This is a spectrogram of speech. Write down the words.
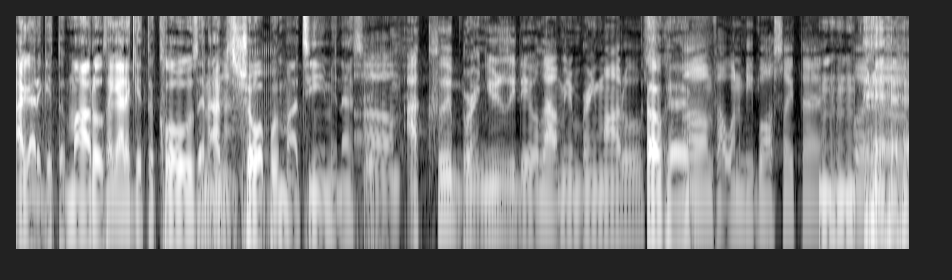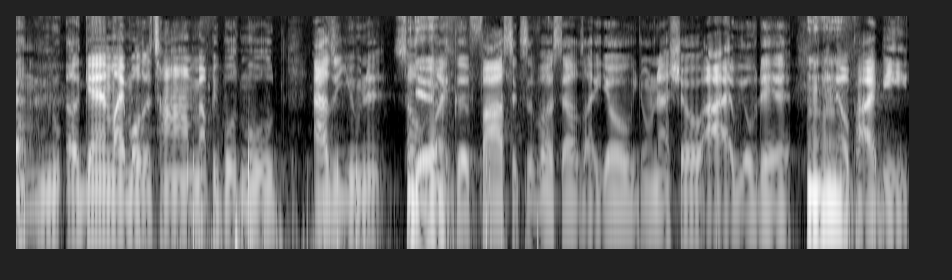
i gotta get the models i gotta get the clothes and i just show up with my team and that's it Um, I could bring. Usually, they allow me to bring models. Okay. Um, if I want to be boss like that. Mhm. But um, again, like most of the time, my people moved as a unit. So Yeah. like good five, six of us. That was like, yo, you doing that show? All right, we over there, Mm-hmm. and there'll probably be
